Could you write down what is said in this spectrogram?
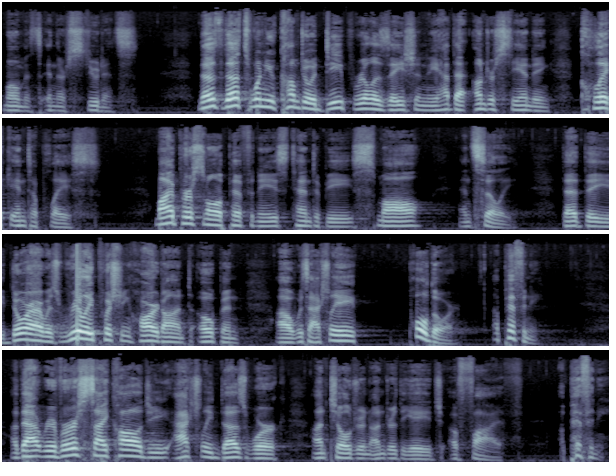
moments in their students. That's, that's when you come to a deep realization and you have that understanding click into place. My personal epiphanies tend to be small and silly. That the door I was really pushing hard on to open uh, was actually a pull door, epiphany. Uh, that reverse psychology actually does work on children under the age of five. Epiphany.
